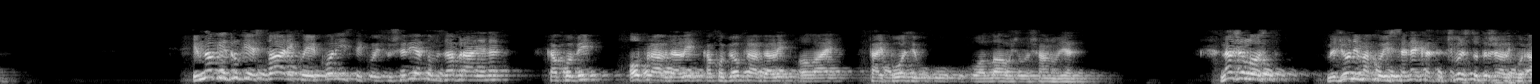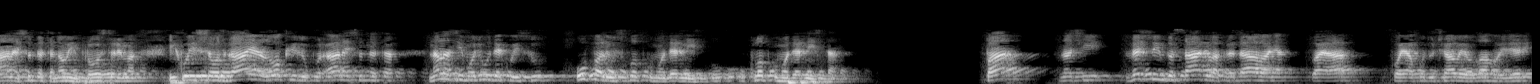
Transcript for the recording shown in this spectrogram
I mnoge druge stvari koje koriste, koje su šerijatom zabranjene, kako bi opravdali, kako bi opravdali ovaj taj poziv u, u Allahu Želešanu vjeru. Nažalost, među onima koji se nekad čvrsto držali Kur'ana i Sunneta na ovim prostorima i koji se odgajali u okrilju Kur'ana i Sunneta, nalazimo ljude koji su upali u sklopku modernista, u, u klopku modernista. Pa, znači, već su im dosadila predavanja koja, koja podučavaju Allahoj vjeri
